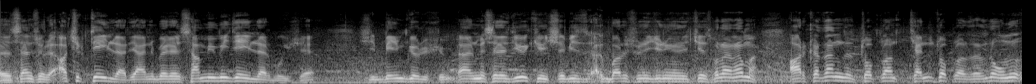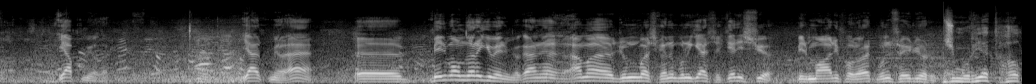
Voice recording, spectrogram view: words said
E, sen söyle açık değiller yani böyle samimi değiller bu işe. Şimdi benim görüşüm. Yani mesela diyor ki işte biz barış sürecini yöneteceğiz falan ama arkadan da toplantı kendi toplantılarında onu Yapmıyorlar. Yapmıyor. He. Ee, benim onlara güvenim yok. Yani, ama Cumhurbaşkanı bunu gerçekten istiyor. Bir muhalif olarak bunu söylüyorum. Cumhuriyet Halk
